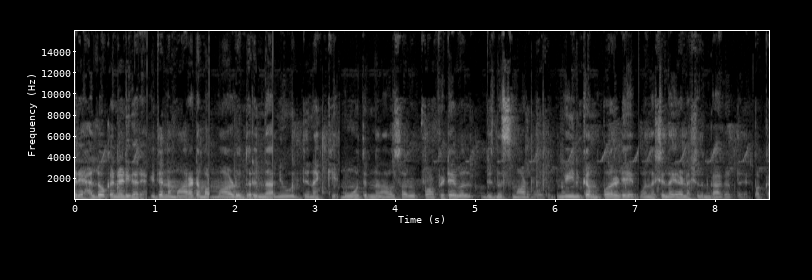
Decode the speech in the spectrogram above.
ಸರಿ ಹಲೋ ಕನ್ನಡಿಗರೇ. ಇದನ್ನ ಮಾರಾಟ ಮಾಡುವುದರಿಂದ ನೀವು ದಿನಕ್ಕೆ ಮೂವತ್ತರಿಂದ ನಲವತ್ತು ಸಾವಿರ ಪ್ರಾಫಿಟೇಬಲ್ ಬಿಸ್ನೆಸ್ ಮಾಡಬಹುದು ನಿಮಗೆ ಇನ್ಕಮ್ ಪರ್ ಡೇ ಒಂದ್ ಲಕ್ಷದಿಂದ ಎರಡು ಲಕ್ಷ ತನಕ ಆಗುತ್ತೆ. ಪಕ್ಕ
